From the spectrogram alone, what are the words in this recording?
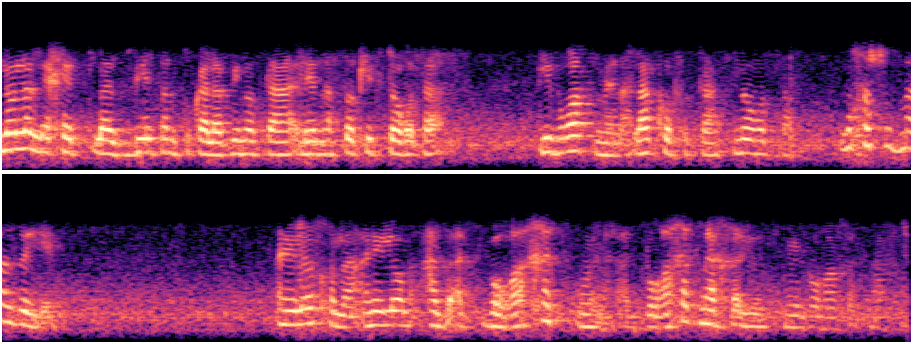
לא ללכת להסביר את המצוקה, להבין אותה, לנסות לפתור אותה, לברוח ממנה, לעקוף אותה, לא רוצה. לא חשוב מה זה יהיה. אני לא יכולה, אני לא... אז את בורחת, את בורחת מאחריות, אני בורחת מאחריות.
